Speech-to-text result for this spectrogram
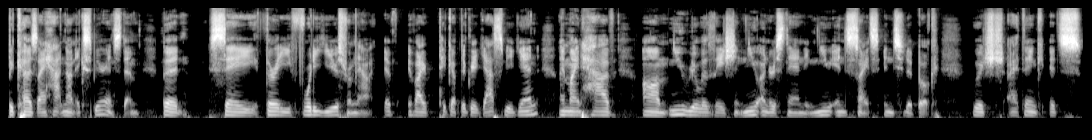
because I had not experienced them. But say 30, 40 years from now, if, if I pick up The Great Gatsby again, I might have um, new realization, new understanding, new insights into the book, which I think it's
